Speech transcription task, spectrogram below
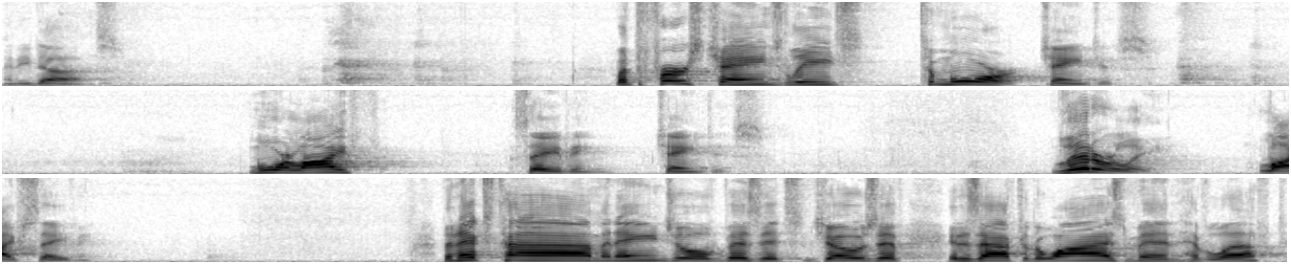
and he does. But the first change leads to more changes, more life saving changes. Literally life saving. The next time an angel visits Joseph, it is after the wise men have left.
